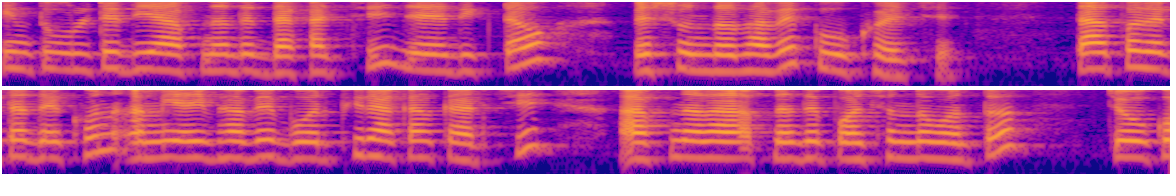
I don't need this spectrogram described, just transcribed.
কিন্তু উল্টে দিয়ে আপনাদের দেখাচ্ছি যে এদিকটাও বেশ সুন্দরভাবে কুক হয়েছে। তারপর এটা দেখুন, আমি এইভাবে বরফির আকার কাটছি। আপনারা আপনাদের পছন্দ মতো চৌকো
